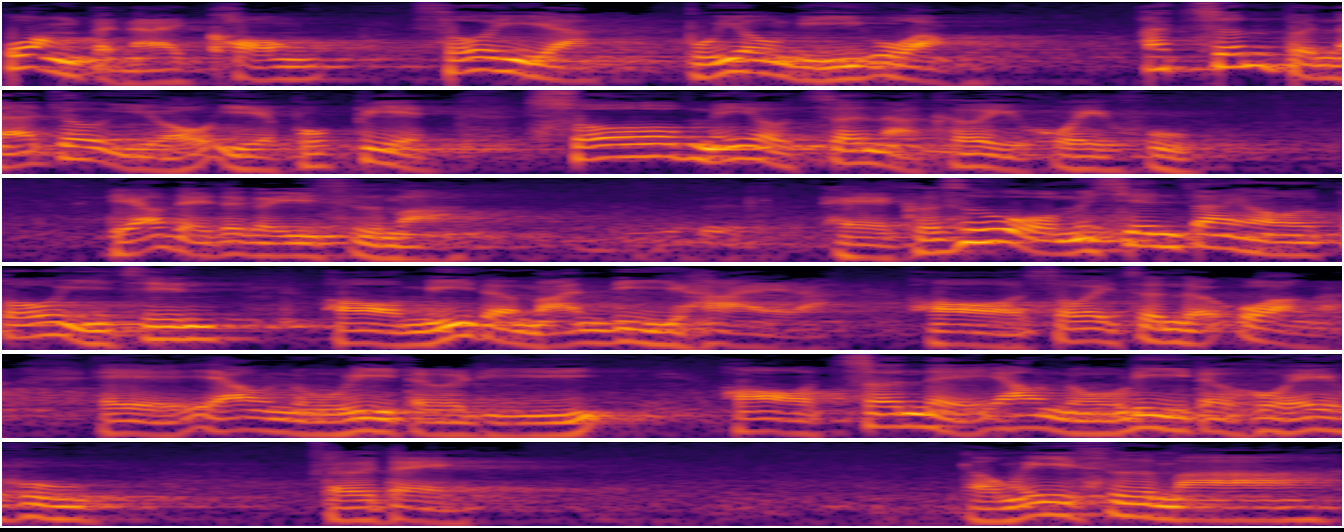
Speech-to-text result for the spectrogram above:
妄本来空，所以啊不用离妄。啊，真本来就有，也不变，说没有真啊，可以恢复，了解这个意思吗？对。哎，可是我们现在哦，都已经哦迷得蛮厉害了，哦，所以真的忘了，哎，要努力的离，哦，真的要努力的恢复，对不对？懂意思吗？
